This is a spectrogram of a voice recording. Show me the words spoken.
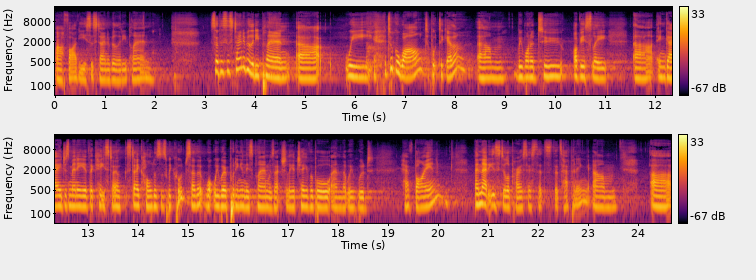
our five year sustainability plan. So the sustainability plan, uh, we it took a while to put together. Um, we wanted to obviously uh, engage as many of the key st- stakeholders as we could, so that what we were putting in this plan was actually achievable and that we would have buy-in. And that is still a process that's that's happening. Um, uh,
